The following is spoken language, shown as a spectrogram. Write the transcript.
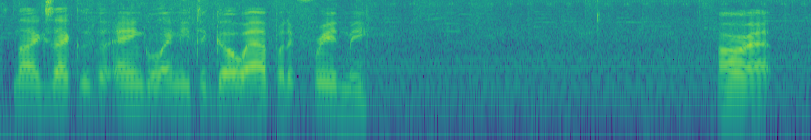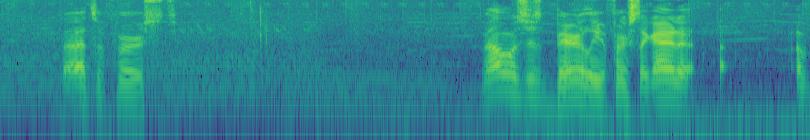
It's not exactly the angle I need to go at, but it freed me. Alright. That's a first. That was just barely a first. Like I had a, a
